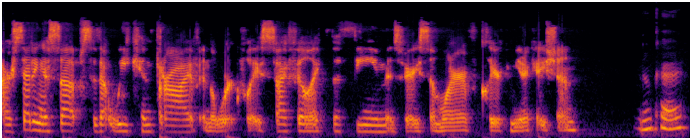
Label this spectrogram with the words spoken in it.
are setting us up so that we can thrive in the workplace. So I feel like the theme is very similar of clear communication. Okay.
